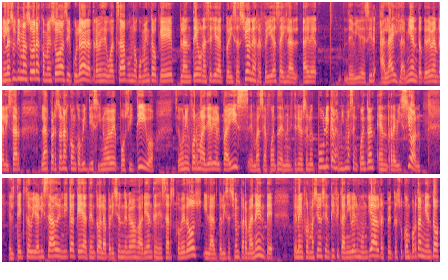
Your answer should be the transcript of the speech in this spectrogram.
En las últimas horas comenzó a circular a través de WhatsApp un documento que plantea una serie de actualizaciones referidas a, isla, debí decir, al aislamiento que deben realizar las personas con COVID-19 positivo. Según informa el diario El País, en base a fuentes del Ministerio de Salud Pública, las mismas se encuentran en revisión. El texto viralizado indica que, atento a la aparición de nuevas variantes de SARS-CoV-2 y la actualización permanente de la información científica a nivel mundial respecto a su comportamiento,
